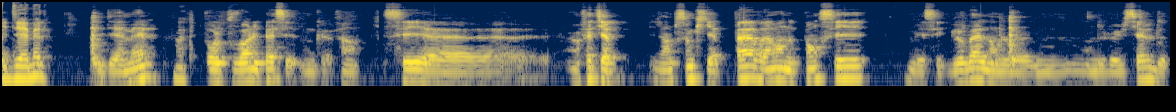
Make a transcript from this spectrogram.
IDML. DML pour le pouvoir lui passer. Donc, euh, enfin, c'est euh, en fait, j'ai l'impression qu'il n'y a pas vraiment de pensée, mais c'est global dans le monde du logiciel de,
